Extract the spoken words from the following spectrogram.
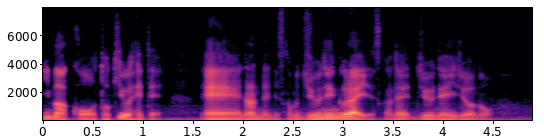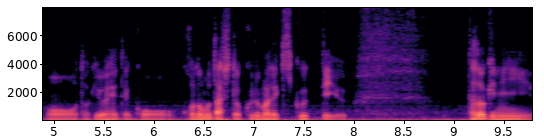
今こう時を経て、えー、何年ですか？もう10年ぐらいですかね。10年以上の時を経てこう子供たちと車で聞くっていう。た時に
